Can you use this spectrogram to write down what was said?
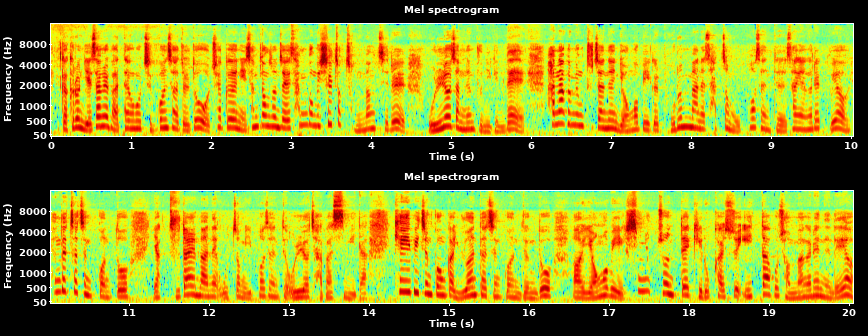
그러니까 그런 예상을 바탕으로 증권사들도 최근 이 삼성전자의 3분기 실적 전망치를 올려잡는 분위기인데 하나금융투자는 영업이익을 보름 만에 4.5% 상향을 했고요. 현대차증권도 약 두 달 만에 5.2% 올려잡았습니다. KB증권과 유한타증권 등도 어, 영업이익 16조 원대 기록할 수 있다고 전망을 했는데요.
